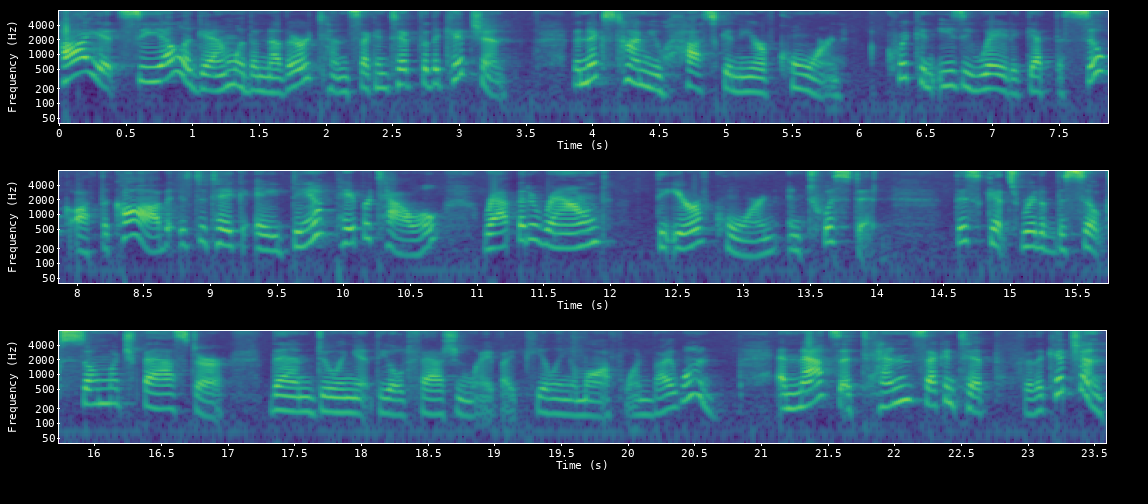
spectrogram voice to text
Hi, it's CL again with another 10 second tip for the kitchen. The next time you husk an ear of corn, a quick and easy way to get the silk off the cob is to take a damp paper towel, wrap it around the ear of corn, and twist it. This gets rid of the silk so much faster than doing it the old fashioned way by peeling them off one by one. And that's a 10 second tip for the kitchen.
